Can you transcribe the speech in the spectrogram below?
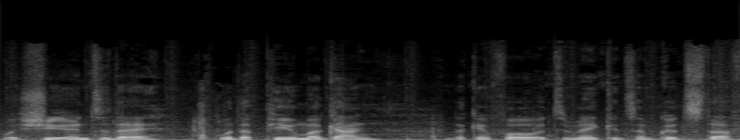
we're shooting today with the Puma gang. Looking forward to making some good stuff.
